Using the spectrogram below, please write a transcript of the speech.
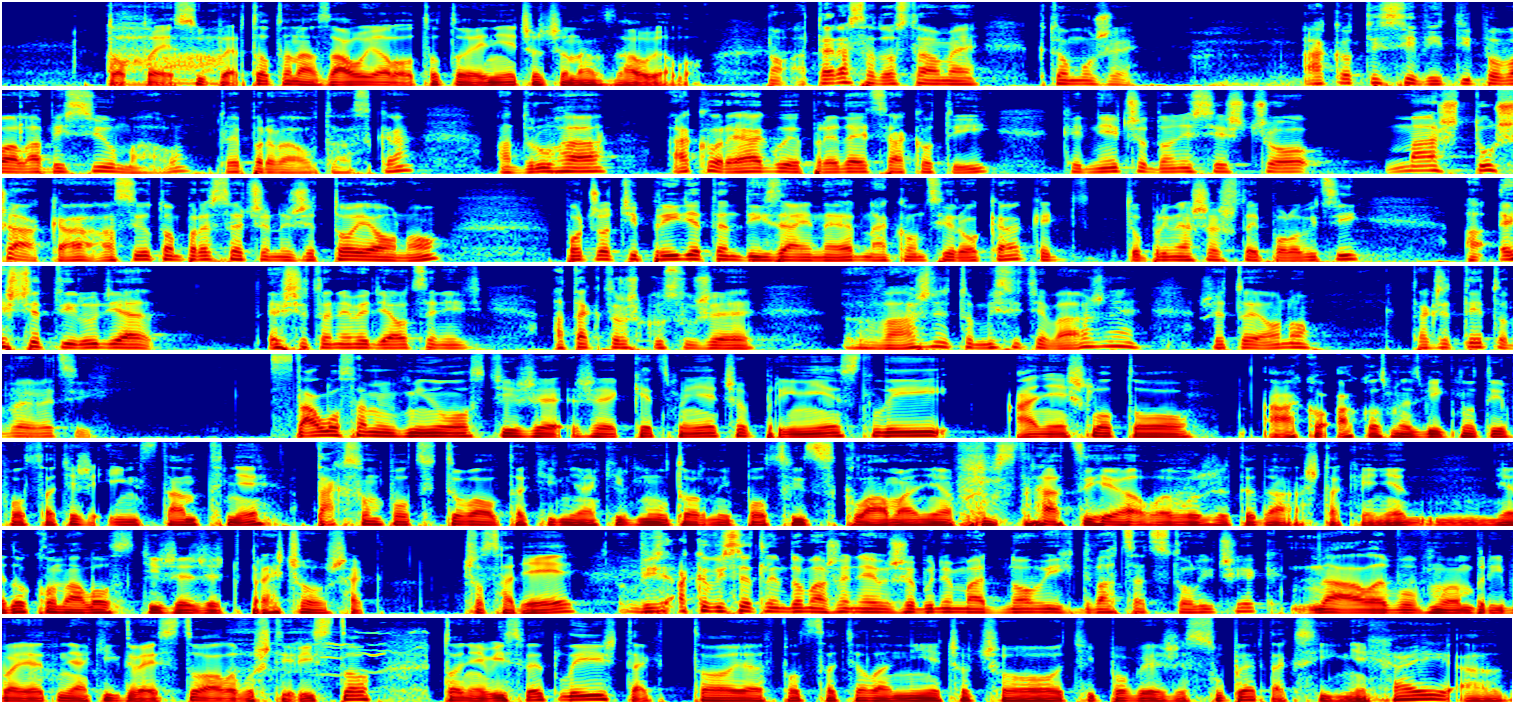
Toto je super, toto nás zaujalo, toto je niečo, čo nás zaujalo. No a teraz sa dostávame k tomu, že ako ty si vytipoval, aby si ju mal, to je prvá otázka. A druhá, ako reaguje predajca ako ty, keď niečo donesieš, čo máš tušáka a si o tom presvedčený, že to je ono, po čo ti príde ten dizajner na konci roka, keď to prinášaš v tej polovici a ešte tí ľudia ešte to nevedia oceniť a tak trošku sú, že vážne to myslíte vážne, že to je ono. Takže tieto dve veci. Stalo sa mi v minulosti, že, že keď sme niečo priniesli a nešlo to ako, ako sme zvyknutí v podstate, že instantne, tak som pocitoval taký nejaký vnútorný pocit sklamania, frustrácie, alebo že teda až také nedokonalosti, že, že prečo však čo sa deje. Vy, ako vysvetlím doma žene, že budem mať nových 20 stoličiek? No alebo v mojom prípade nejakých 200 alebo 400. To nevysvetlíš, tak to je v podstate len niečo, čo ti povie, že super, tak si ich nechaj a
